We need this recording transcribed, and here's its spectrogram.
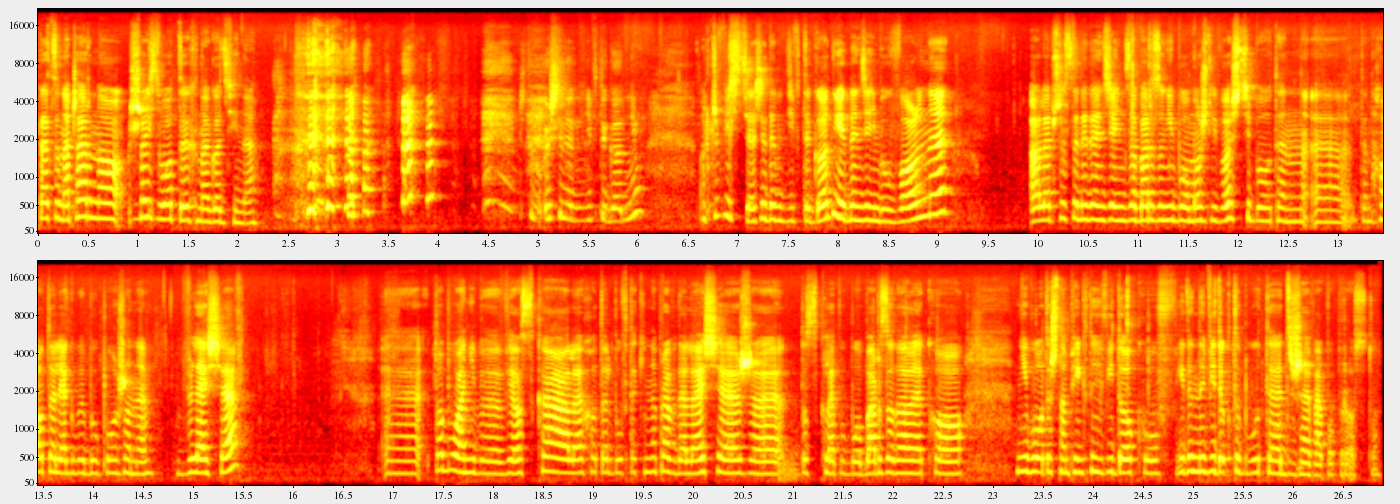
praca na czarno 6 zł na godzinę. Czy to było 7 dni w tygodniu? Oczywiście, 7 dni w tygodniu, jeden dzień był wolny, ale przez ten jeden dzień za bardzo nie było możliwości, bo ten, e, ten hotel jakby był położony w lesie. E, To była niby wioska, ale hotel był w takim naprawdę lesie, że do sklepu było bardzo daleko. Nie było też tam pięknych widoków. Jedyny widok to były te drzewa po prostu.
